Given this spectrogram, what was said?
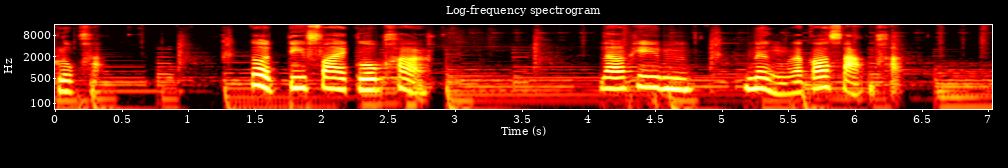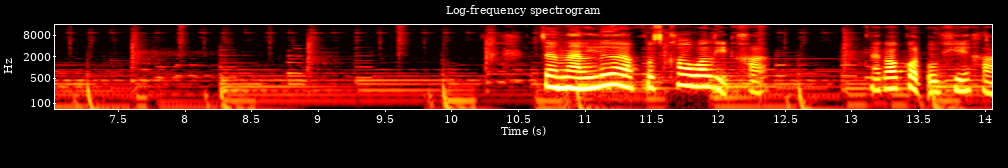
กลุ่มค่ะ กด Define Group ค่ะ แล้วพิมพ์ 1 แล้วก็ 3 ค่ะ จากนั้นเลือก Critical Valid ค่ะ แล้วก็กดโอเคค่ะ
